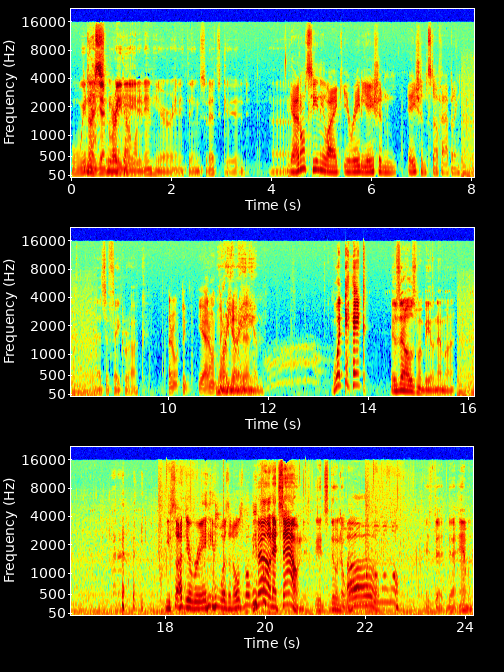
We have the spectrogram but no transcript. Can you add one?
Well, we're Yes, not getting we already got one. radiated in here or anything, so that's good. Uh, Yeah, I don't see any like irradiation Asian stuff happening. That's a fake rock. I don't think. Yeah, I don't think. More we got that. uranium. What the heck? It was an Oldsmobile. Never mind. You thought the uranium was an Oldsmobile? No, that sound. It's doing the whoa, Oh. whoa, whoa, whoa. It's the the aminal.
